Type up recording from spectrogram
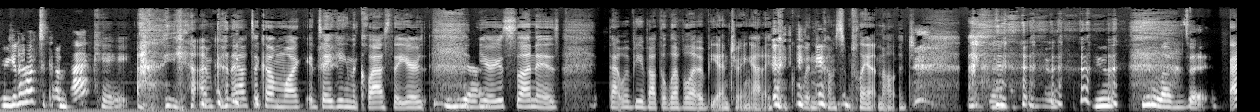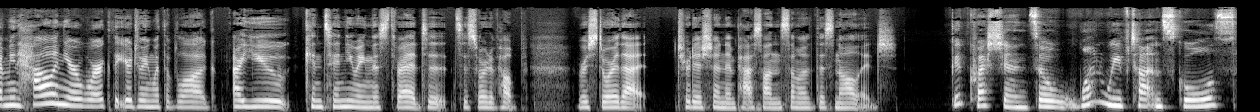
You're gonna have to come back, Kate. yeah, I'm gonna have to come walk taking the class that your yeah. your son is. That would be about the level I would be entering at. I think when it comes to plant knowledge. yeah, he, he loves it. I mean, how in your work that you're doing with the blog are you continuing this thread to to sort of help restore that tradition and pass on some of this knowledge? Good question. So, one we've taught in schools.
